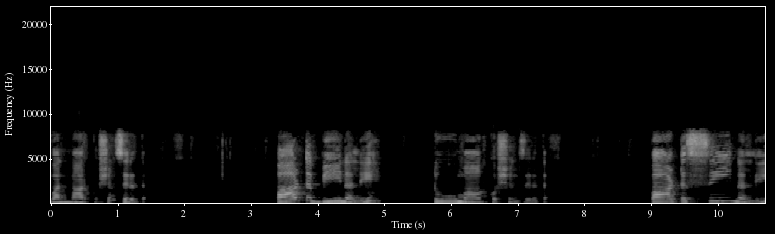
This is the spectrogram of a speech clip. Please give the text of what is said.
ಒನ್ ಮಾರ್ಕ್ ಕ್ವಶನ್ಸ್ ಇರುತ್ತೆ. ಪಾರ್ಟ್ ಬಿನಲ್ಲಿ ಟೂ ಮಾರ್ಕ್ ಕ್ವಶನ್ಸ್ ಇರುತ್ತೆ. ಪಾರ್ಟ್ ಸಿನಲ್ಲಿ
